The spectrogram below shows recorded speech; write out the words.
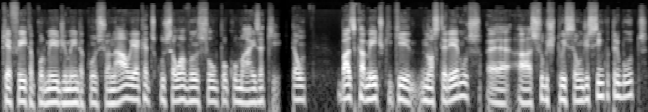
que é feita por meio de emenda constitucional e é que a discussão avançou um pouco mais aqui. Então, basicamente, o que, que nós teremos é a substituição de cinco tributos,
